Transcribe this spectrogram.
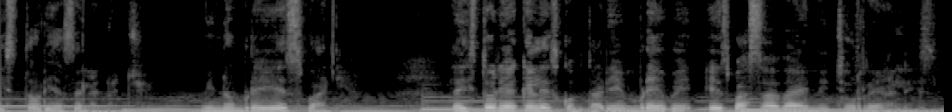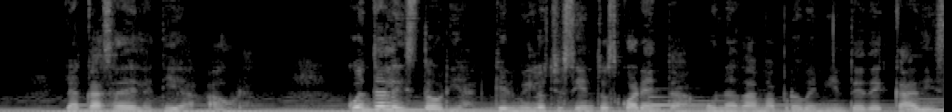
historias de la noche. Mi nombre es Vania. La historia que les contaré en breve es basada en hechos reales. La casa de la tía Aura. Cuenta la historia que en 1840 una dama proveniente de Cádiz,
